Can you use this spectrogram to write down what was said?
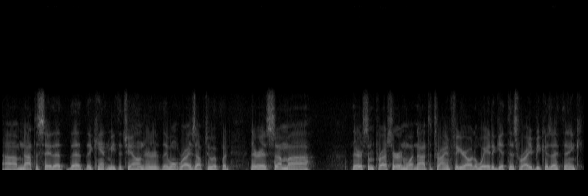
Um, not to say that that they can't meet the challenge or they won't rise up to it, but there is some uh, there's some pressure and whatnot to try and figure out a way to get this right because I think,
